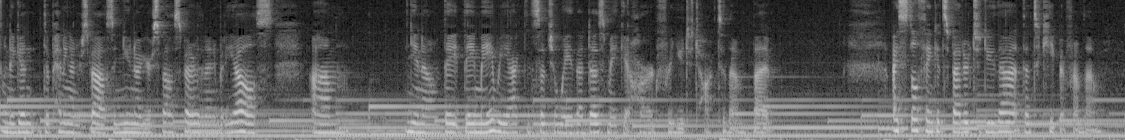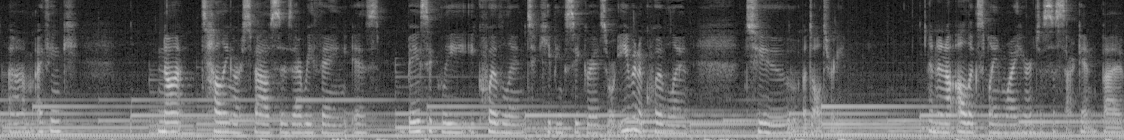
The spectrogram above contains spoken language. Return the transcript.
and again, depending on your spouse, and you know your spouse better than anybody else, um, you know, they, they may react in such a way that does make it hard for you to talk to them. But I still think it's better to do that than to keep it from them. Um, I think not telling our spouses everything is basically equivalent to keeping secrets or even equivalent to adultery. And then I'll explain why here in just a second. But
